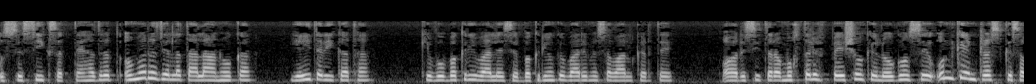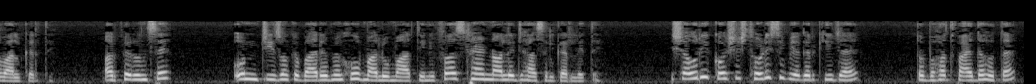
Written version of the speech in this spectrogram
اس سے سیکھ سکتے ہیں حضرت عمر رضی اللہ تعالیٰ عنہ کا یہی طریقہ تھا کہ وہ بکری والے سے بکریوں کے بارے میں سوال کرتے اور اسی طرح مختلف پیشوں کے لوگوں سے ان کے انٹرسٹ کے سوال کرتے اور پھر ان سے ان چیزوں کے بارے میں خوب معلومات یعنی فرسٹ ہینڈ نالج حاصل کر لیتے شعوری کوشش تھوڑی سی بھی اگر کی جائے تو بہت فائدہ ہوتا ہے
